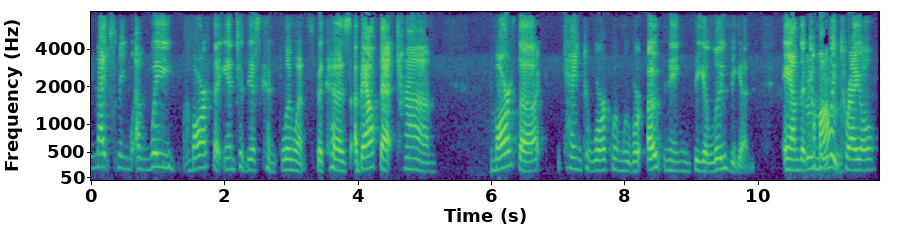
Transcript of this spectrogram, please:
makes me uh, we Martha into this confluence because about that time, Martha came to work when we were opening the Alluvian and the Tamale mm-hmm. Trail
